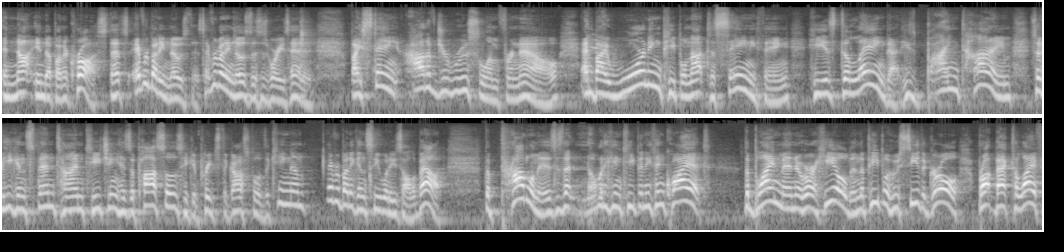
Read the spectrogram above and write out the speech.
and not end up on a cross. That's everybody knows this. Everybody knows this is where he's headed by staying out of Jerusalem for now and by warning people not to say anything, he is delaying that. He's buying time so he can spend time teaching his apostles, he can preach the gospel of the kingdom. Everybody can see what he's all about. The problem is, is that nobody can keep anything quiet. The blind men who are healed and the people who see the girl brought back to life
